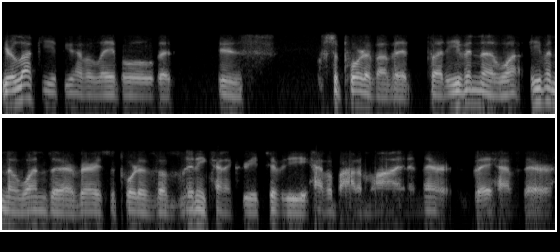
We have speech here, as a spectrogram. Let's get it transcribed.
you're lucky if you have a label that is supportive of it. But even the even the ones that are very supportive of any kind of creativity have a bottom line, and they're they have their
